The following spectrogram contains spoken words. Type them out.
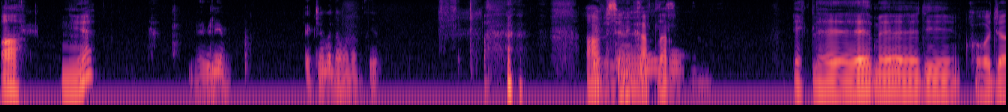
Ah. Niye? Ne bileyim. Eklemedi amına koyayım. Abi senin Ekle- kartlar eklemedi koca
